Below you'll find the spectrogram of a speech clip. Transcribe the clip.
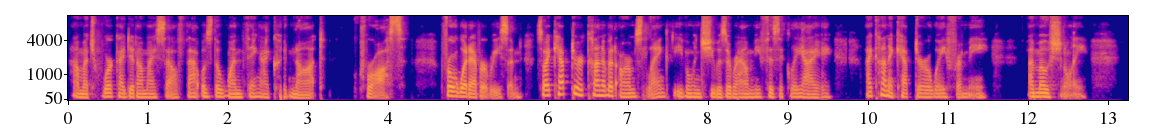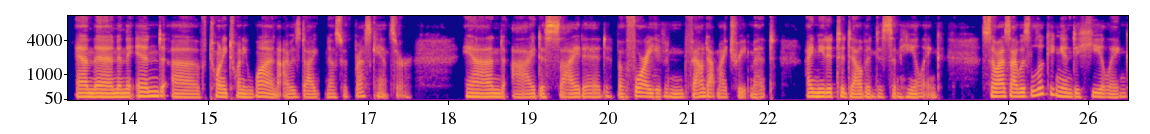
how much work I did on myself, that was the one thing I could not cross for whatever reason. So I kept her kind of at arm's length, even when she was around me physically. I I kind of kept her away from me emotionally. And then in the end of 2021, I was diagnosed with breast cancer. And I decided before I even found out my treatment, I needed to delve into some healing. So as I was looking into healing,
